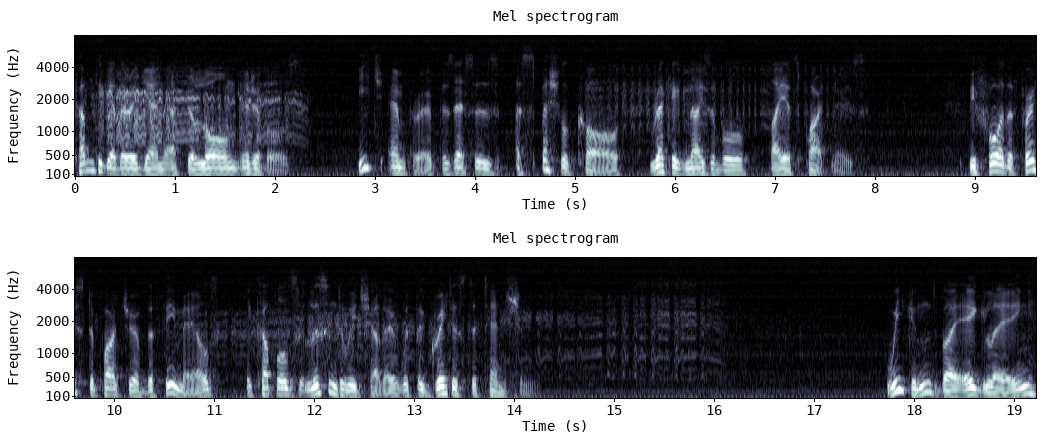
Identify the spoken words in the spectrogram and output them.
come together again after long intervals. Each emperor possesses a special call recognizable by its partners. Before the first departure of the females, the couples listen to each other with the greatest attention. Weakened by egg laying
